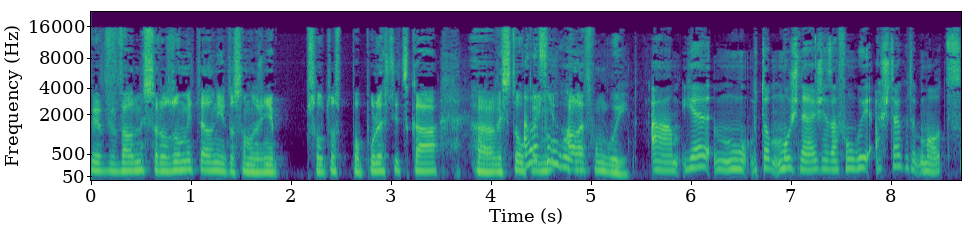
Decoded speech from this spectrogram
je velmi srozumitelný, to samozřejmě jsou to populistická eh, vystoupení, ale fungují. ale fungují. A je to možné, že zafungují až tak moc,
